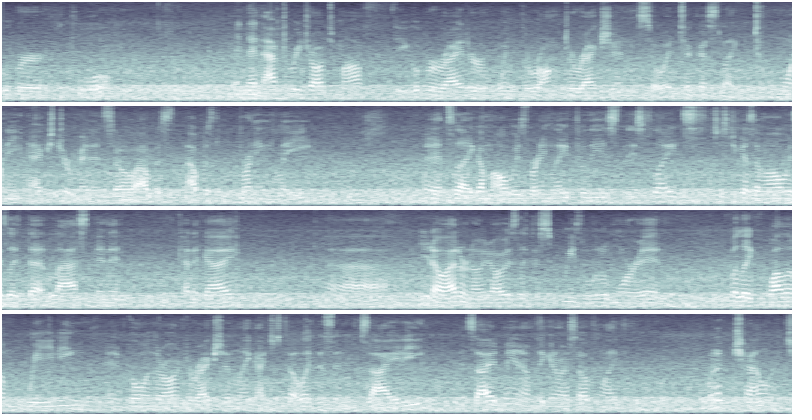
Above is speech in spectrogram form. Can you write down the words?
Uber pool, and then after we dropped him off, the Uber rider went the wrong direction. So it took us like 20 extra minutes. So I was I was running late, and it's like I'm always running late for these these flights, just because I'm always like that last minute kind of guy. Uh, you know, I don't know. I always like to squeeze a little more in, but like while I'm waiting and going the wrong direction, like I just felt like this anxiety inside me, and I'm thinking to myself like what a challenge.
